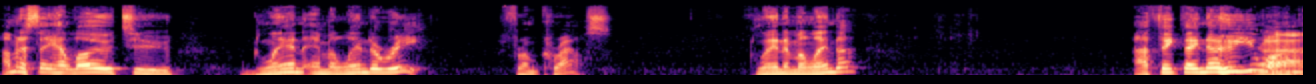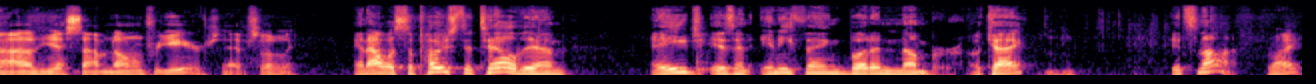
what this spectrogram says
I'm going to say hello to Glenn and Melinda Reed from Crouse. Glenn and Melinda, I think they know who you are. Uh, yes, I've known them for years. Absolutely. and I was supposed to tell them age isn't anything but a number, okay? It's not, right?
